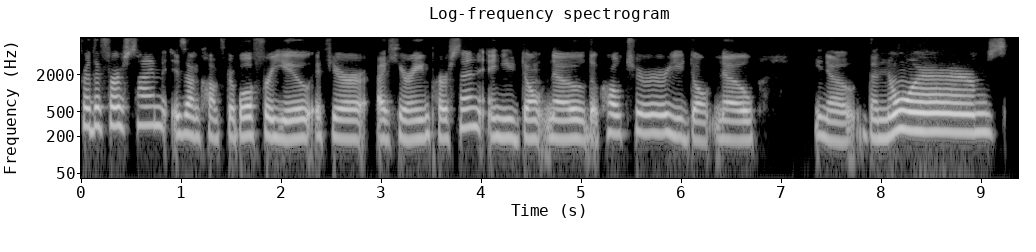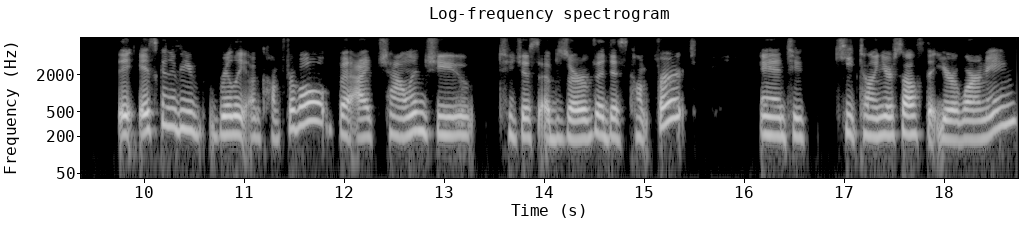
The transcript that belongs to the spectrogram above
for the first time is uncomfortable for you if you're a hearing person and you don't know the culture you don't know you know the norms. It, it's going to be really uncomfortable but i challenge you to just observe the discomfort and to keep telling yourself that you're learning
